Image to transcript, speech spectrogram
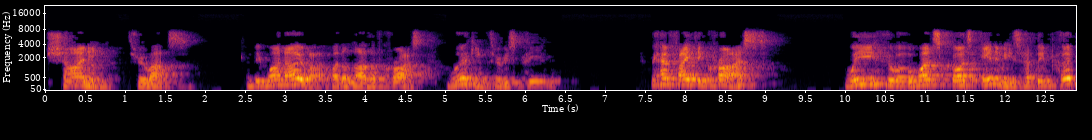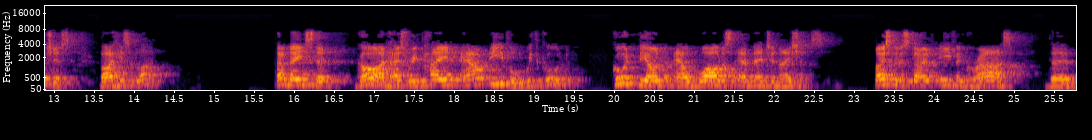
shining through us and be won over by the love of Christ working through his people. We have faith in Christ. We who were once God's enemies have been purchased by his blood. That means that God has repaid our evil with good, good beyond our wildest imaginations. Most of us don't even grasp the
